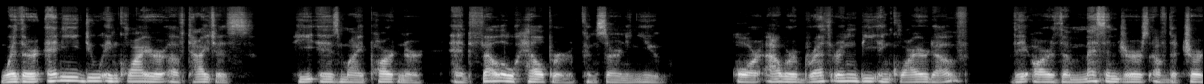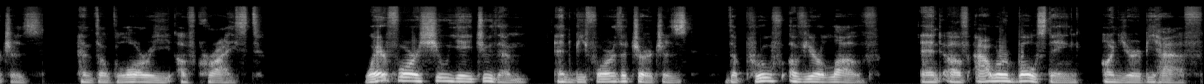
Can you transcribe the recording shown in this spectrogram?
Whether any do inquire of Titus, he is my partner and fellow helper concerning you. Or our brethren be inquired of, they are the messengers of the churches and the glory of Christ. Wherefore shew ye to them, and before the churches, the proof of your love, and of our boasting on your behalf.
